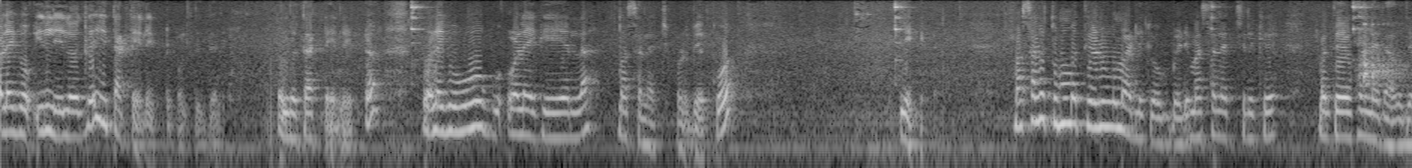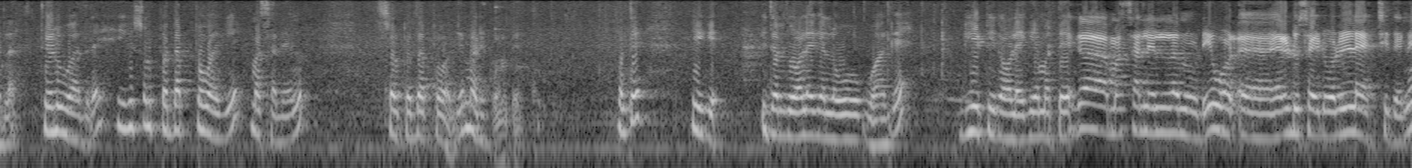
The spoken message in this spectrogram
ಒಳಗೆ ಇಲ್ಲಿ ಇಲ್ಲದ್ರೆ ಈ ತಟ್ಟೆಯಲ್ಲಿ ಇಟ್ಟುಕೊಳ್ತಿದ್ದೇನೆ. ಒಂದು ತಟ್ಟೆಯಲ್ಲಿಟ್ಟು ಒಳಗೆ ಹೋಗು, ಒಳಗೆ ಎಲ್ಲ ಮಸಾಲೆ ಹಚ್ಕೊಳ್ಬೇಕು. ಹೀಗೆ. ಮಸಾಲೆ ತುಂಬ ತೆಳುವು ಮಾಡಲಿಕ್ಕೆ ಹೋಗಬೇಡಿ. ಮಸಾಲೆ ಹಚ್ಚಲಿಕ್ಕೆ ಮತ್ತು ಒಳ್ಳೆಯದಾಗೋದಿಲ್ಲ ತೆಳುವಾದರೆ ಈಗ ಸ್ವಲ್ಪ ದಪ್ಪವಾಗಿ ಮಸಾಲೆಯನ್ನು ಸ್ವಲ್ಪ ದಪ್ಪವಾಗಿ ಮಾಡಿಕೊಳ್ಬೇಕು. ಮತ್ತು ಹೀಗೆ ಇದರದ್ದು ಒಳಗೆಲ್ಲ ಹೋಗುವಾಗೆ ಗೀಟಿನ ಮತ್ತೆ ಈಗ ಮಸಾಲೆ ಎಲ್ಲ ನೋಡಿ ಎರಡು ಸೈಡ್ ಒಳ್ಳೆ ಹಚ್ಚಿದ್ದೇನೆ.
